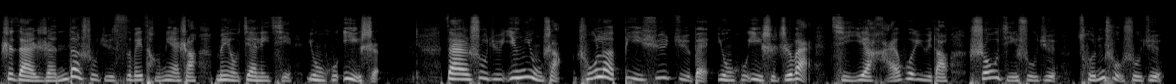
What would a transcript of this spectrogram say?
是在人的数据思维层面上没有建立起用户意识。在数据应用上，除了必须具备用户意识之外，企业还会遇到收集数据、存储数据，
